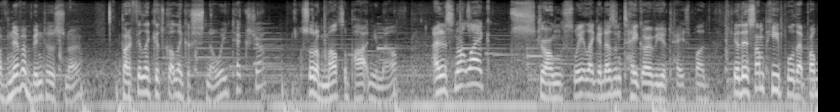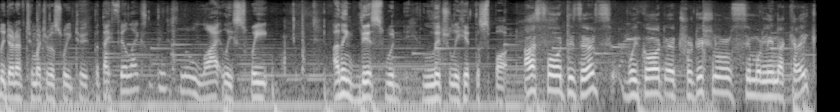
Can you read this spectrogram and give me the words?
I've never been to the snow, but I feel like it's got like a snowy texture. It sort of melts apart in your mouth. And it's not like strong sweet, like it doesn't take over your taste bud. Yeah, there's some people that probably don't have too much of a sweet tooth, but they feel like something just a little lightly sweet. I think this would literally hit the spot. As for desserts, we got a traditional semolina cake,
